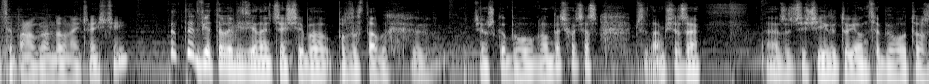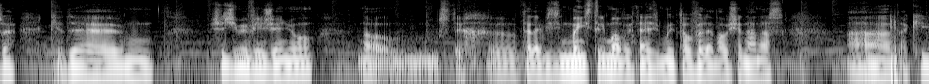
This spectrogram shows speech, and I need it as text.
I co pan oglądał najczęściej? Te dwie telewizje najczęściej, bo pozostałych y, ciężko było oglądać, chociaż przyznam się, że e, rzeczywiście irytujące było to, że kiedy mm, siedzimy w więzieniu, no, z tych y, telewizji mainstreamowych, nazwijmy to, wylewał się na nas a, taki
